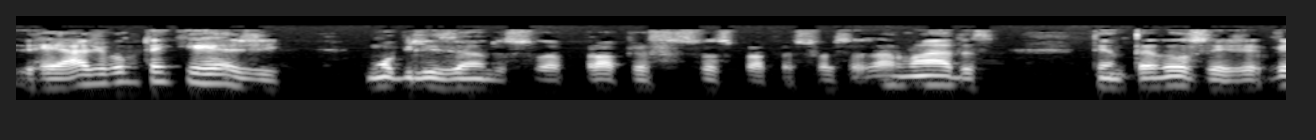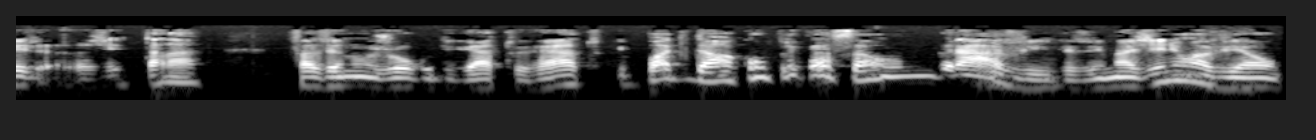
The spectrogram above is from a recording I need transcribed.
reage como tem que reagir, mobilizando sua própria, suas próprias forças armadas, tentando, ou seja, veja, a gente está fazendo um jogo de gato e rato que pode dar uma complicação grave. Dizer, imagine um avião,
